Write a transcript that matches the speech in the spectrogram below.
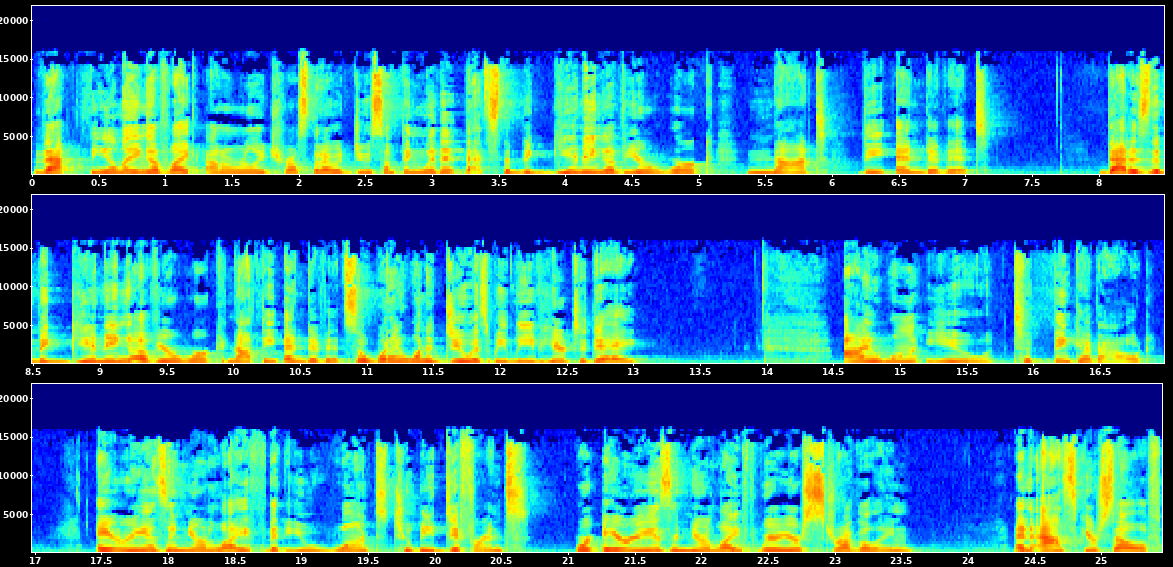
That feeling of like, I don't really trust that I would do something with it, that's the beginning of your work, not the end of it. That is the beginning of your work, not the end of it. So, what I want to do as we leave here today, I want you to think about areas in your life that you want to be different or areas in your life where you're struggling and ask yourself,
